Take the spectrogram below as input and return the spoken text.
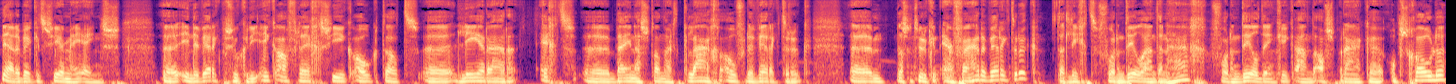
Ja, daar ben ik het zeer mee eens. Uh, in de werkbezoeken die ik afleg zie ik ook dat uh, leraren echt uh, bijna standaard klagen over de werkdruk. dat is natuurlijk een ervaren werkdruk. Dat ligt voor een deel aan Den Haag. Voor een deel denk ik aan de afspraken op scholen.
